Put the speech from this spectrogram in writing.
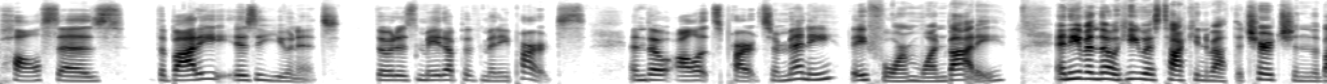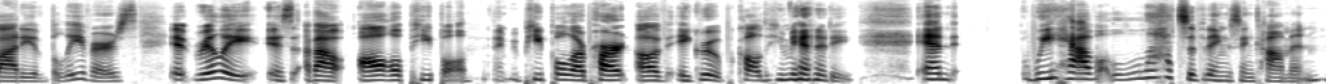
Paul says, The body is a unit though it is made up of many parts. And though all its parts are many, they form one body. And even though he was talking about the church and the body of believers, it really is about all people. People are part of a group called humanity. And we have lots of things in common.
